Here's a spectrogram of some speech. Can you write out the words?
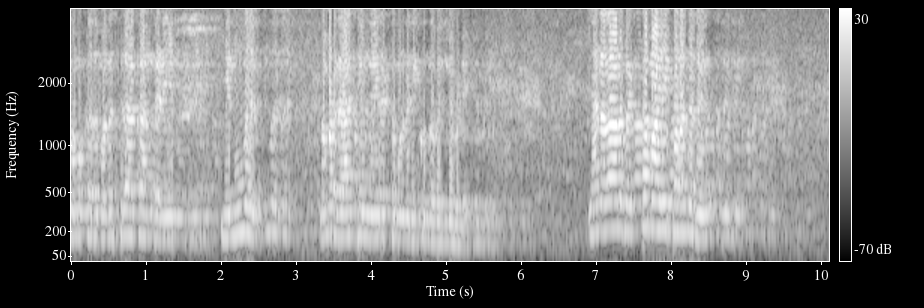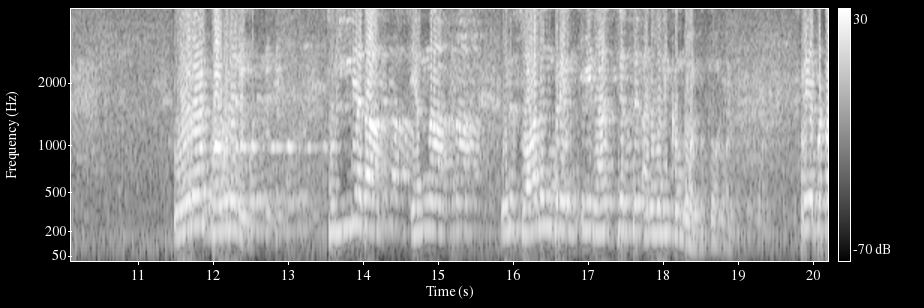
നമുക്കത് മനസ്സിലാക്കാൻ കഴിയും. ഇന്ന് നമ്മുടെ രാജ്യം നേരിട്ടുകൊണ്ടിരിക്കുന്ന വെല്ലുവിളി. ഞാൻ അതാണ് വ്യക്തമായി പറഞ്ഞത്. ഓരോ പൗരനും തുല്യത എന്ന ഒരു സ്വാതന്ത്ര്യം ഈ രാജ്യത്ത് അനുവദിക്കുമ്പോൾ പ്രിയപ്പെട്ട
